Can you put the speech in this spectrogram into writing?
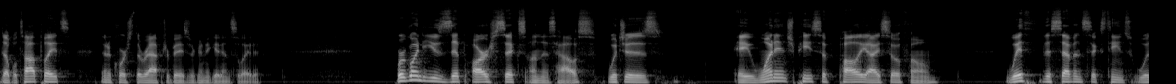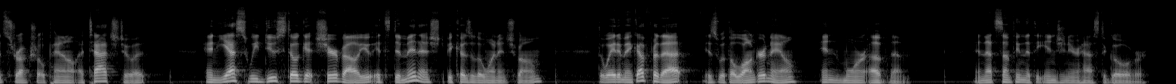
double top plates. Then, of course, the rafter bays are going to get insulated. We're going to use Zip R6 on this house, which is a one inch piece of polyiso foam with the 7 16 wood structural panel attached to it. And yes, we do still get shear value. It's diminished because of the one inch foam. The way to make up for that is with a longer nail and more of them. And that's something that the engineer has to go over.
